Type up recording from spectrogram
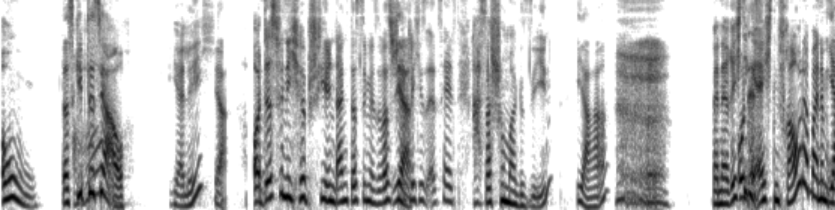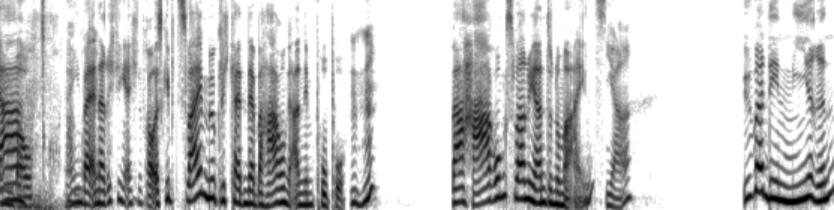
Oh, Das gibt es ja auch. ehrlich? Ja. Oh, das finde ich hübsch. Vielen Dank, dass du mir sowas Ja. Schreckliches erzählst. Hast du das schon mal gesehen? Ja. Bei einer richtigen, echten Frau oder bei einem Ja. Umbau? Nein, bei einer richtigen echten Frau. Es gibt zwei Möglichkeiten der Behaarung an dem Popo. Behaarungsvariante Nummer eins. Ja. Über den Nieren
